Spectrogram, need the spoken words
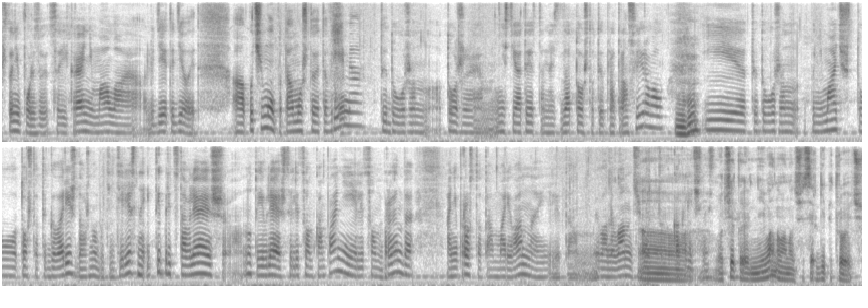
что не пользуются, и крайне мало людей это делает. А почему? Потому что это время, ты должен тоже нести ответственность за то, что ты протранслировал, угу. и ты должен понимать, что то, что ты говоришь, должно быть интересно, и ты представляешь, ну, ты являешься лицом компании, лицом бренда, а не просто там Марья Ивановна или там Иван Иванович вот, как личность. Вообще-то не Иван Иванович, а Сергей Петрович.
